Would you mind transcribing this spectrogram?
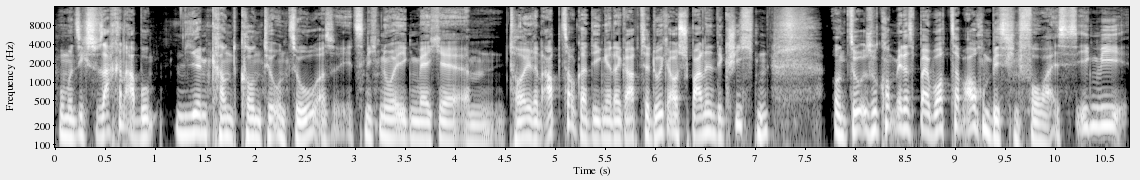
wo man sich so Sachen abonnieren kann, konnte und so. Also jetzt nicht nur irgendwelche ähm, teuren Abzockerdinge, da gab es ja durchaus spannende Geschichten. Und so, so kommt mir das bei WhatsApp auch ein bisschen vor. Es ist irgendwie,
